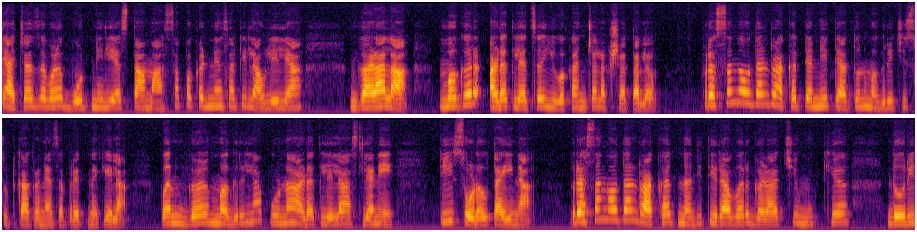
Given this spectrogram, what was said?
त्याच्याजवळ बोट नेली असता मासा पकडण्यासाठी लावलेल्या गळाला मगर अडकल्याचं युवकांच्या लक्षात आलं. प्रसंगावधान राखत त्यांनी त्यातून मगरीची सुटका करण्याचा प्रयत्न केला पण गळ मगरीला पूर्ण अडकलेला असल्याने ती सोडवता येईना. प्रसंगावधान राखत नदी तीरावर गळाची मुख्य दोरी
